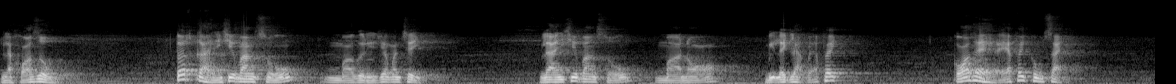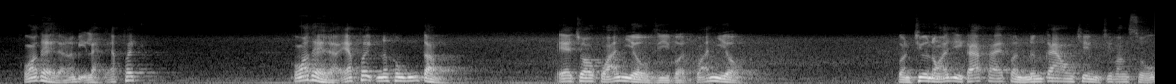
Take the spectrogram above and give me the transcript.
là khó dùng. Tất cả những chiếc vang số mà gửi đến cho văn trình là những chiếc vang số mà nó bị lệch lạc về effect có thể là effect không sạch, có thể là nó bị lạc effect có thể là effect nó không đúng tầm e cho quá nhiều gì vật quá nhiều. Còn chưa nói gì các cái phần nâng cao trên một chiếc vang số.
